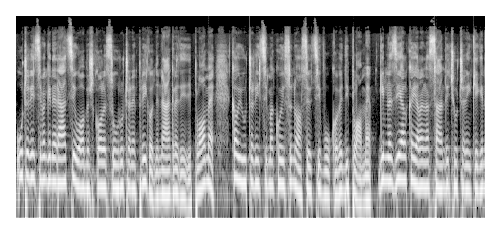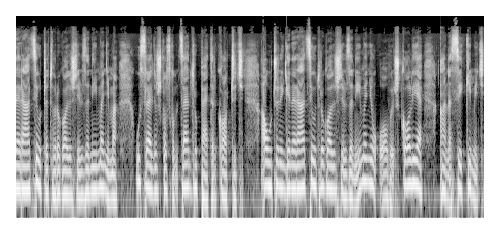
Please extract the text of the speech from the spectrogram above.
Učenicima generacije u obe škole su uručene prigodne nagrade i diplome, kao i učenicima koji su nosioci Vukove diplome. Gimnazijalka Jelena Sandić, učenike generacije u četvorogodišnjem trogodišnjim zanimanjima u srednjoškolskom centru Petar Kočić, a učenik generacije u trogodišnjem zanimanju u ovoj školi je Ana Sikimić,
